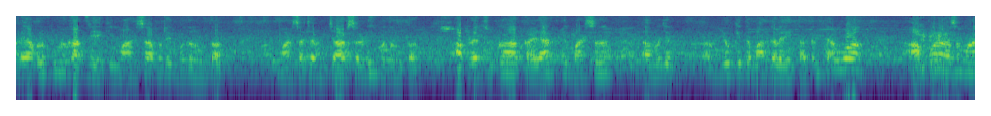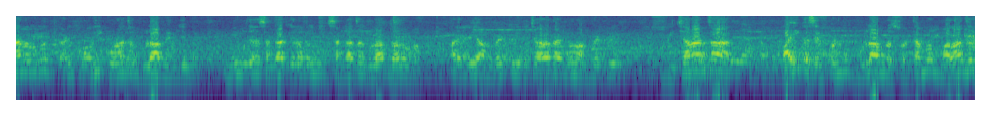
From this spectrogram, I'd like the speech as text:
आणि आम्हाला पूर्ण खात्री आहे की माणसामध्ये बदल होतात. माणसाच्या विचारसरणीत बदल होतात. आपल्या चुका कळल्यात की माणसं म्हणजे योग्य त्या मार्गाला येतात. आणि त्यामुळं आपण असं म्हणायला नको आणि कोणी कोणाचं गुलाम आहे. म्हणजे मी- मी उद्या संघात गेलो म्हणजे मी संघाचा गुलाम झालो. आणि मी आंबेडकरी विचारात आहे म्हणून आंबेडकरी विचारांचा पाईक असेल पण तो गुलाम नसतो. त्यामुळे मला जर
